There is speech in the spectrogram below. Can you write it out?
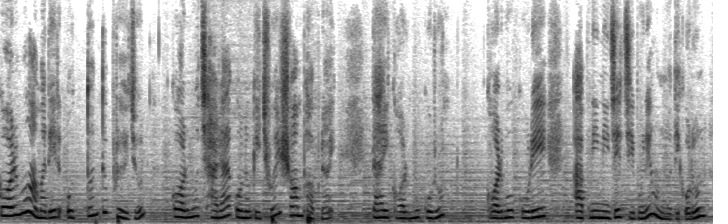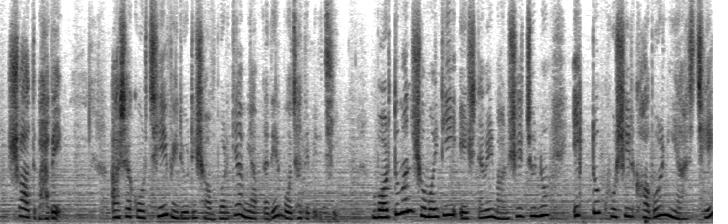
কর্ম আমাদের অত্যন্ত প্রয়োজন। কর্ম ছাড়া কোনো কিছুই সম্ভব নয়। তাই কর্ম করুন। কর্ম করে আপনি নিজের জীবনে উন্নতি করুন সৎভাবে। আশা করছি ভিডিওটি সম্পর্কে আমি আপনাদের বোঝাতে পেরেছি। বর্তমান সময়টি এস নামের মানুষের জন্য একটু খুশির খবর নিয়ে আসছে।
